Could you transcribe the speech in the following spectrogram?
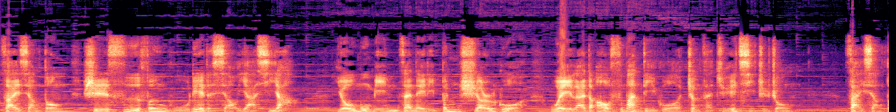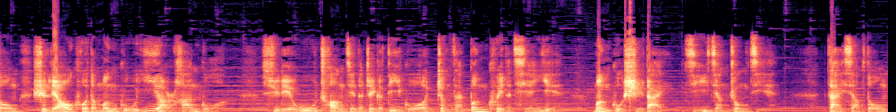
再向东是四分五裂的小亚细亚，游牧民在那里奔驰而过。未来的奥斯曼帝国正在崛起之中。再向东是辽阔的蒙古伊尔汗国，序列乌创建的这个帝国正在崩溃的前夜，蒙古时代即将终结。再向东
